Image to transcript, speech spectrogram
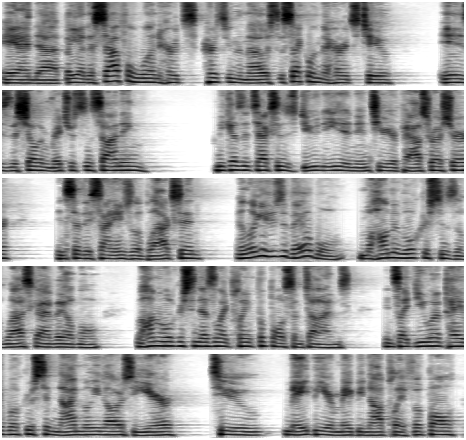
And uh, but yeah, the Saffold one hurts hurts me the most. The second one that hurts too is the Sheldon Richardson signing because the Texans do need an interior pass rusher. Instead, they sign Angelo Blackson. And look at who's available. Muhammad Wilkerson's the last guy available. Muhammad Wilkerson doesn't like playing football sometimes. It's like, do you want to pay Wilkerson $9 million a year to maybe or maybe not play football?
